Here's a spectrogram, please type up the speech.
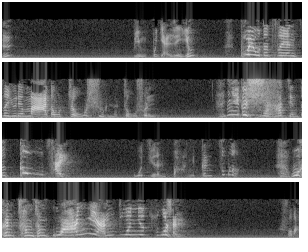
嗯，并不见人影，不由得自言自语的骂道：“周顺啊，周顺，你个下贱的狗才！我既然把你赶走了。”我还常常挂念着你做甚？说罢，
